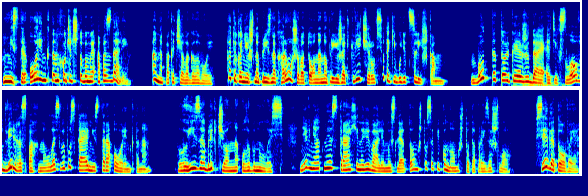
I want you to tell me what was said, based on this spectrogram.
«Мистер Орингтон хочет, чтобы мы опоздали». Она покачала головой. «Это, конечно, признак хорошего тона, но приезжать к вечеру все-таки будет слишком». Будто только и ожидая этих слов, дверь распахнулась, выпуская мистера Орингтона. Луиза облегченно улыбнулась. Невнятные страхи навевали мысли о том, что с опекуном что-то произошло. «Все готовы?»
